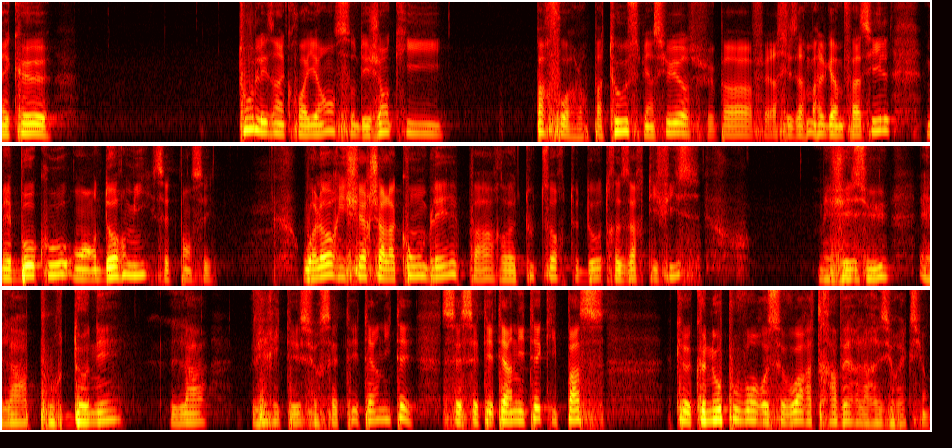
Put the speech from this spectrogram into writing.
mais que tous les incroyants sont des gens qui, parfois, alors pas tous bien sûr, je ne vais pas faire des amalgames faciles, mais beaucoup ont endormi cette pensée. Ou alors ils cherchent à la combler par euh, toutes sortes d'autres artifices. Mais Jésus est là pour donner la vérité sur cette éternité. C'est cette éternité qui passe, que, que nous pouvons recevoir à travers la résurrection.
